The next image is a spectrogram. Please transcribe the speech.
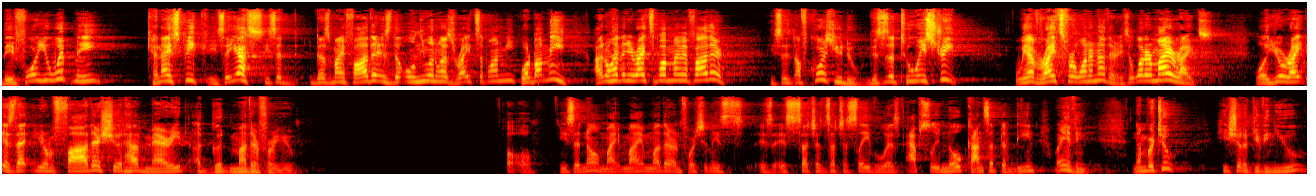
Before you whip me, can I speak? He said, Yes. He said, Does my father is the only one who has rights upon me? What about me? I don't have any rights upon my father. He said, Of course you do. This is a two way street. We have rights for one another. He said, What are my rights? Well, your right is that your father should have married a good mother for you. Uh oh. He said, No, my, my mother, unfortunately, is, is, is such and such a slave who has absolutely no concept of deen or anything. Number two, he should have given you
